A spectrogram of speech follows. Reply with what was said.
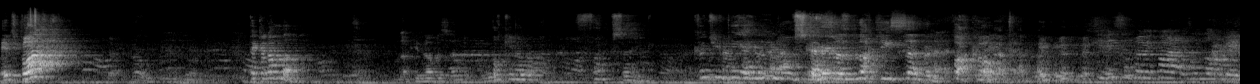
It's black. Pick a number. Lucky number seven. Lucky number. Fuck's sake. Could you be any more It's a lucky seven. Fuck off. You need to know if I was unlucky.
